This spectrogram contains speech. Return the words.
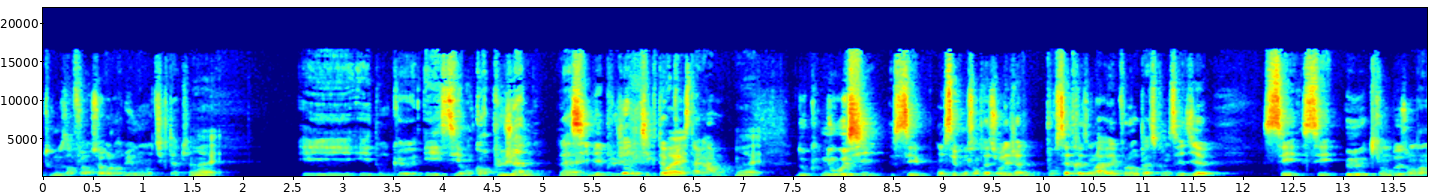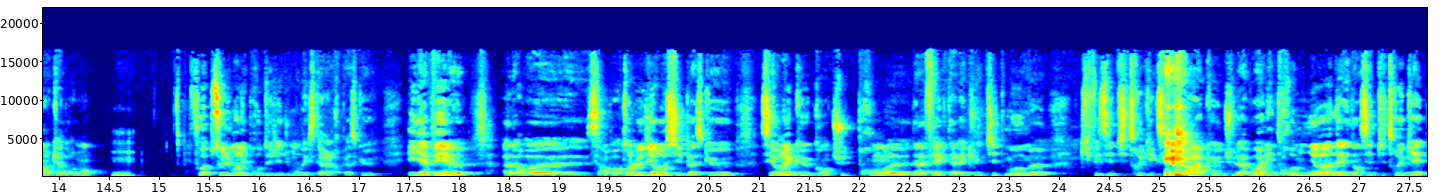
tous nos influenceurs aujourd'hui ont TikTok. Ouais. Et, et donc, euh, et c'est encore plus jeune. La Ouais. cible est plus jeune, TikTok Ouais. et Instagram. Ouais. Donc nous aussi, on s'est concentré sur les jeunes pour cette raison-là avec Follow, parce qu'on s'est dit, c'est, eux qui ont besoin d'un encadrement. Hmm. Il faut absolument les protéger du monde extérieur. Parce que... Et il y avait, euh, alors euh, c'est important de le dire aussi, parce que c'est vrai que quand tu te prends euh, d'affect avec une petite môme euh, qui fait ses petits trucs, etc., que tu la vois, elle est trop mignonne, elle est dans ses petits trucs, elle,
